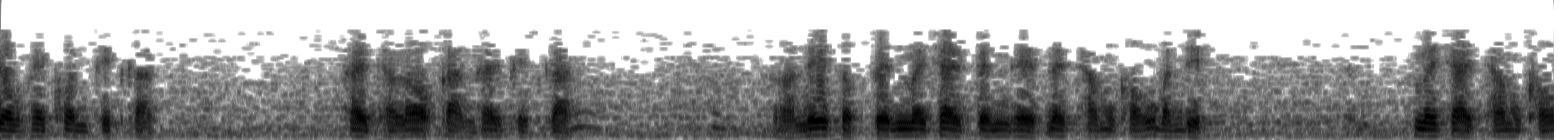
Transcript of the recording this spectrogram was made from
ยงให้คนผิดกัน ให้ทะเลาะกันให้ผิดกันอันนี้ก็เป็นไม่ใช่เป็นเหตุในธรรมของบัณฑิต ไม่ใช่ธรรมของ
